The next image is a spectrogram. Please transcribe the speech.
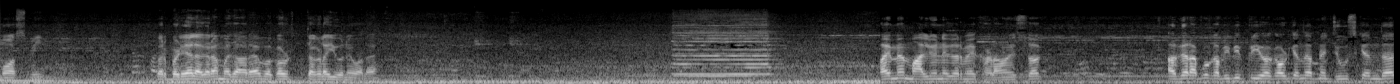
मौसमी। पर बढ़िया लग रहा, मज़ा आ रहा है, वर्कआउट तगड़ा ही होने वाला है। भाई, मैं मालवीय नगर में खड़ा हूँ इस वक्त। अगर आपको कभी भी प्री वर्कआउट के अंदर, अपने जूस के अंदर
